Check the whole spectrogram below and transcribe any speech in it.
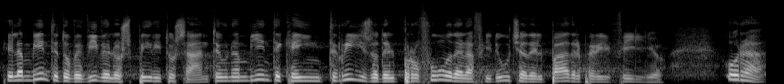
E l'ambiente dove vive lo Spirito Santo è un ambiente che è intriso del profumo della fiducia del Padre per il Figlio. Ora,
